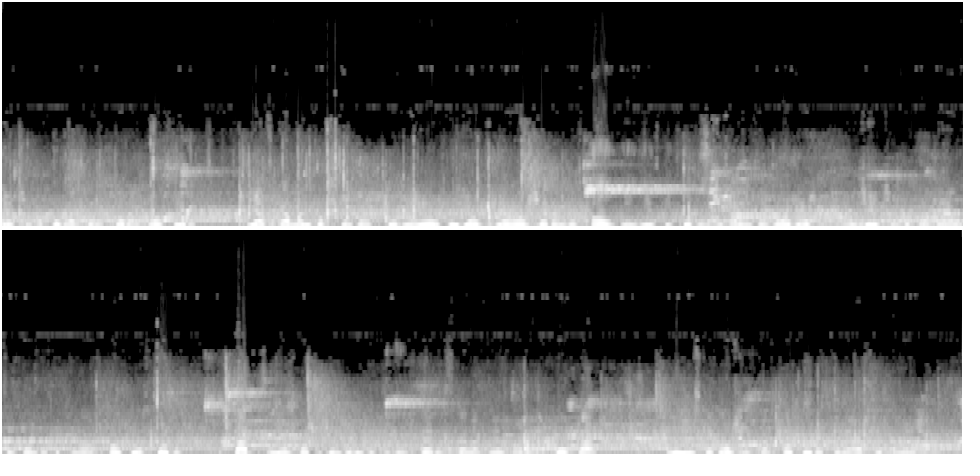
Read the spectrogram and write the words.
dzieci o puchar dyrektora GOSIR Jacka Mańkowskiego. W turnieju udział wzięło 7 zespołów gnieźnieńskich klubów zrzeszających młodzież i dzieci uprawiających tą dyscypliną sportu z klubów Start Gniezno 1954, Stella Gniezno oraz Spółka Gnieźnieńskiego Ośrodka Sportu i Rekreacji w Gnieźnie.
